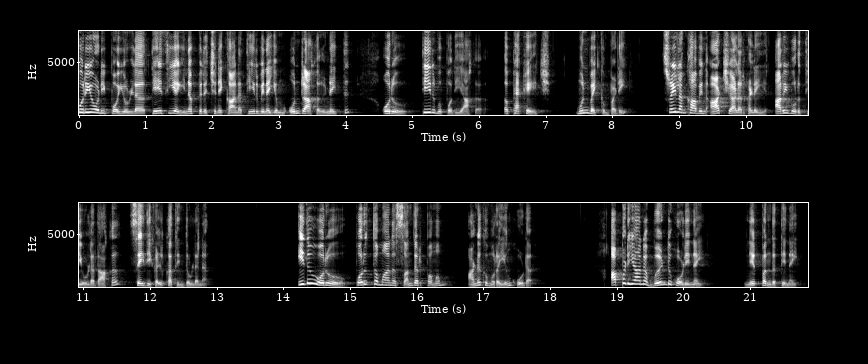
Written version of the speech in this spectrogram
புரியோடி போயுள்ள தேசிய இனப்பிரச்சினைக்கான தீர்வினையும் ஒன்றாக இணைத்து ஒரு தீர்வு பொதியாக அ பேக்கேஜ் முன்வைக்கும்படி ஸ்ரீலங்காவின் ஆட்சியாளர்களை அறிவுறுத்தியுள்ளதாக செய்திகள் கசிந்துள்ளன. இது ஒரு பொருத்தமான சந்தர்ப்பமும் அணுகுமுறையும் கூட. அப்படியான வேண்டுகோளினை நிர்பந்தத்தினை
